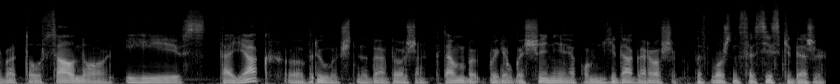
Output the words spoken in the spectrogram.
в эту сауну и в стояк, э, в рюмочную, да, тоже. Там были угощения, я помню, еда, горошек, возможно, сосиски даже.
